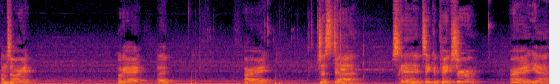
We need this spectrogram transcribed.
I'm sorry. Okay. Uh, Alright. Just, uh, just gonna take a picture. Alright, yeah.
